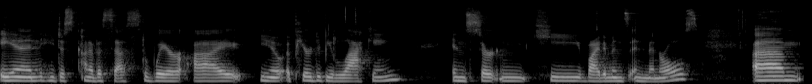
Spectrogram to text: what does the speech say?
And he just kind of assessed where I, you know, appeared to be lacking in certain key vitamins and minerals. Um,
